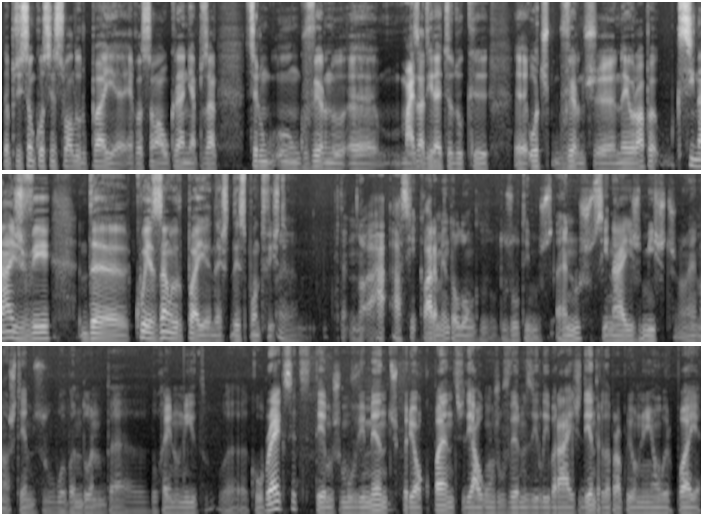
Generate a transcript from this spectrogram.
da, posição consensual europeia em relação à Ucrânia, apesar de ser um, um governo uh, mais à direita do que uh, outros governos uh, na Europa. Que sinais vê da coesão europeia neste, desse ponto de vista? Há, há, claramente ao longo dos últimos anos sinais mistos, não é? Nós temos o abandono da, do Reino Unido uh, com o Brexit, temos movimentos preocupantes de alguns governos iliberais dentro da própria União Europeia,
